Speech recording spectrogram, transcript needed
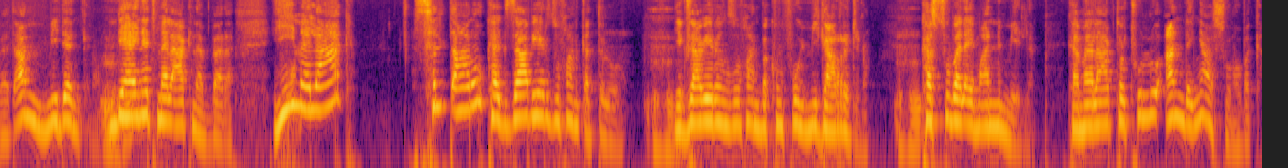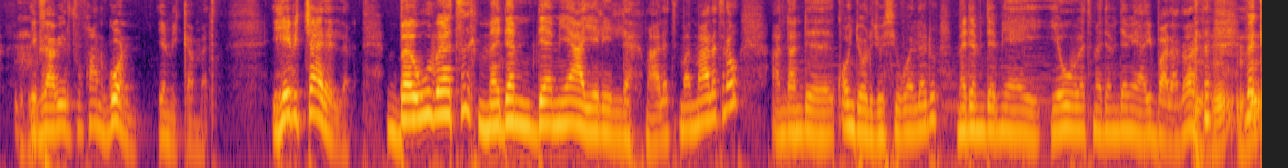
በጣም የሚደንቅ ነው። እንዲህ አይነት መልአክ ነበረ። ይህ መልአክ ስልጣኑ ከእግዚአብሔር ዙፋን ቀጥሎ ነው። የእግዚአብሔርን ዙፋን በክንፉ የሚጋርድ ነው። ከሱ በላይ ማንም የለም። ከመላእክቶች ሁሉ አንደኛ እሱ ነው። በቃ የእግዚአብሔር ዙፋን ጎን የሚቀመጥ። ይሄ ብቻ አይደለም በውበትህ መደምደሚያ የሌለህ ማለት ማለት ነው። አንዳንድ ቆንጆ ልጆች ሲወለዱ መደምደሚያ የውበት መደምደሚያ ይባላሉ በቃ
